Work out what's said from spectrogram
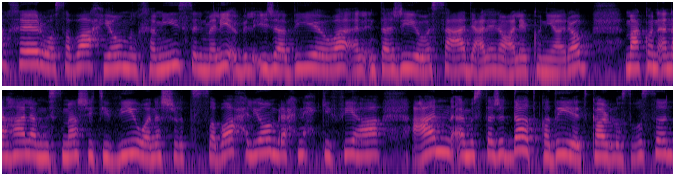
الخير وصباح يوم الخميس المليء بالإيجابية والإنتاجية والسعادة علينا وعليكم يا رب. معكم أنا هالة من سماشي تي في ونشرة الصباح. اليوم رح نحكي فيها عن مستجدات قضية كارلوس غصن.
